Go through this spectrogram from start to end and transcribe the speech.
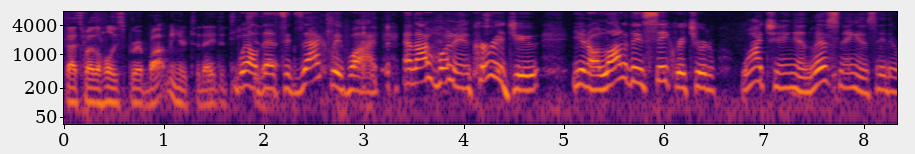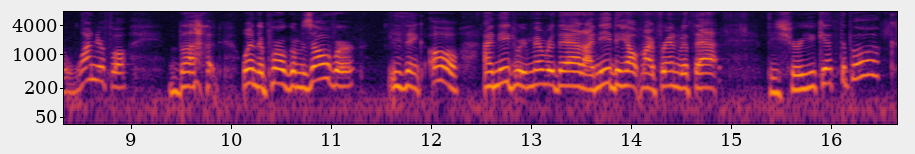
That's why the Holy Spirit brought me here today to teach Well, you that. that's exactly why. and I want to encourage you. You know, a lot of these secrets you're watching and listening and say they're wonderful, but when the program's over, you think, oh, I need to remember that. I need to help my friend with that. Be sure you get the book.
